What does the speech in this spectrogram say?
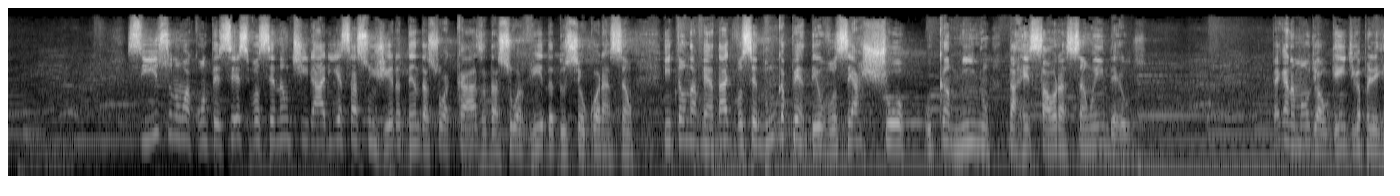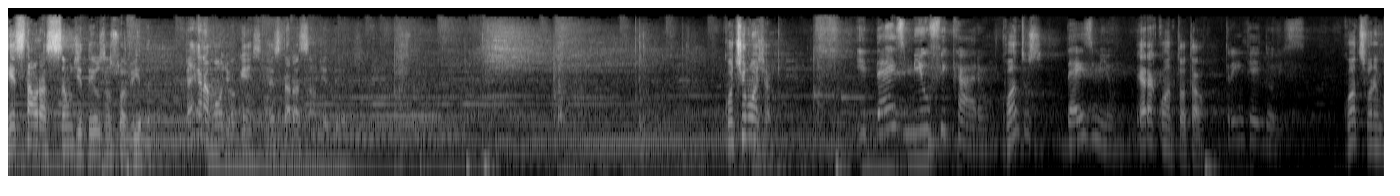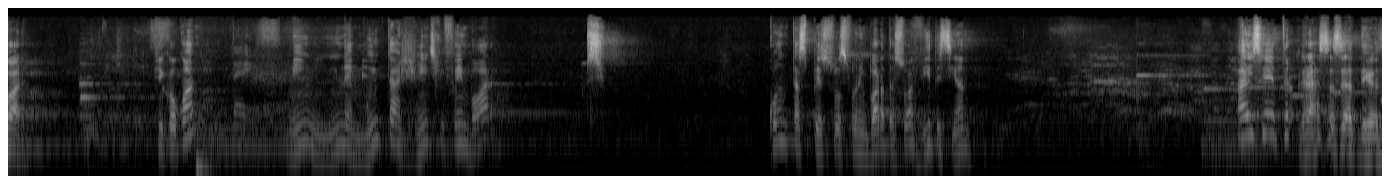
Se isso não acontecesse, você não tiraria essa sujeira dentro da sua casa, da sua vida, do seu coração. Então, na verdade, você nunca perdeu, você achou o caminho da restauração em Deus. Pega na mão de alguém, diga para ele: restauração de Deus na sua vida. Pega na mão de alguém, restauração de Deus. Continua, Jaque. E 10 mil ficaram. Quantos? 10 mil. Era quanto total? 32. Quantos foram embora? Ficou quanto? Dez. Menina, é muita gente que foi embora. Psiu. Quantas pessoas foram embora da sua vida esse ano? Aí você entrou, graças a Deus.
